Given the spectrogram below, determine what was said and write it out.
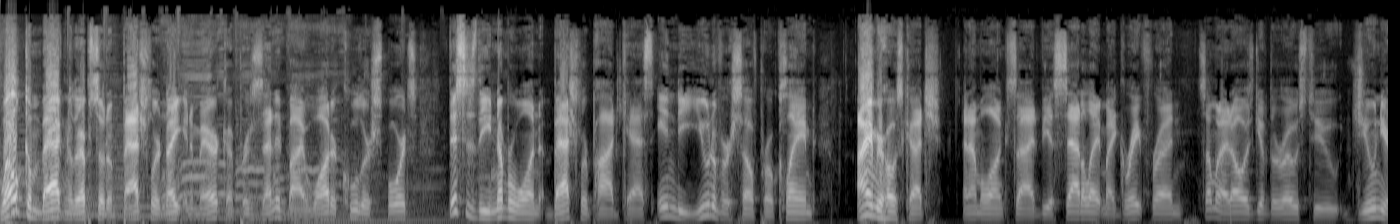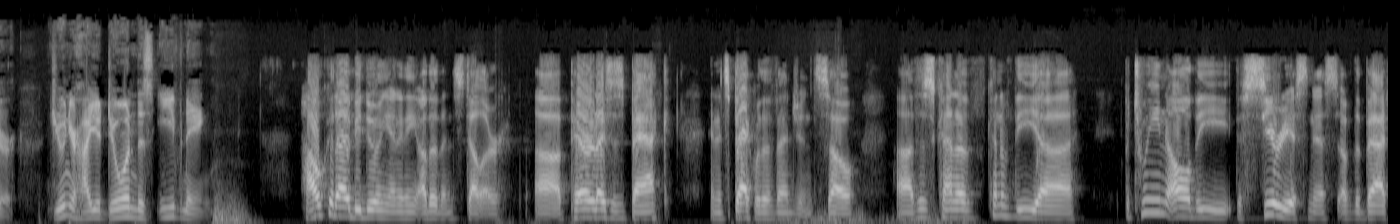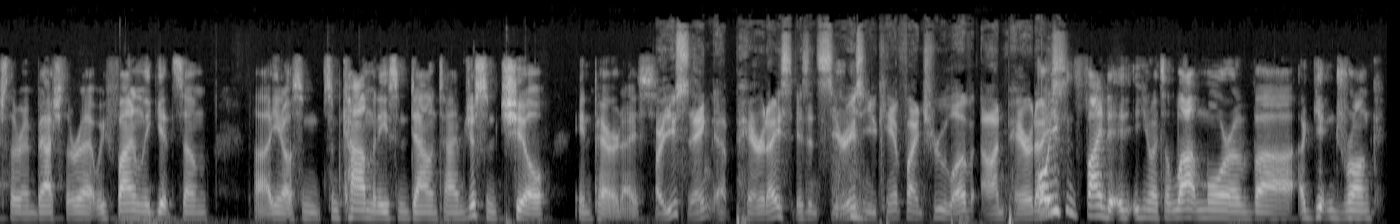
Welcome back to another episode of Bachelor Night in America presented by Water Cooler Sports. This is the number one Bachelor podcast in the universe self proclaimed. I am your host, Kutch, and I'm alongside via satellite my great friend, someone I'd always give the rose to, Junior. Junior, how you doing this evening? How could I be doing anything other than stellar? Uh, Paradise is back, and it's back with a vengeance. So uh, this is kind of kind of the uh, between all the the seriousness of the Bachelor and Bachelorette, we finally get some uh, you know some some comedy, some downtime, just some chill in Paradise. Are you saying that Paradise isn't serious and you can't find true love on Paradise? Or you can find it. it- You know, it's a lot more of uh, a getting drunk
